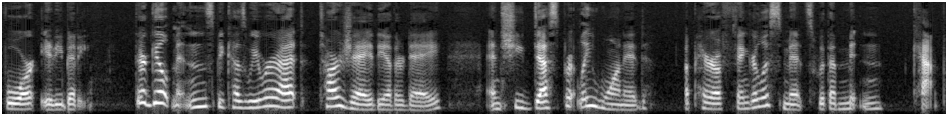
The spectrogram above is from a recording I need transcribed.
for Itty Bitty. They're gilt mittens because we were at Target the other day and she desperately wanted a pair of fingerless mitts with a mitten cap.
